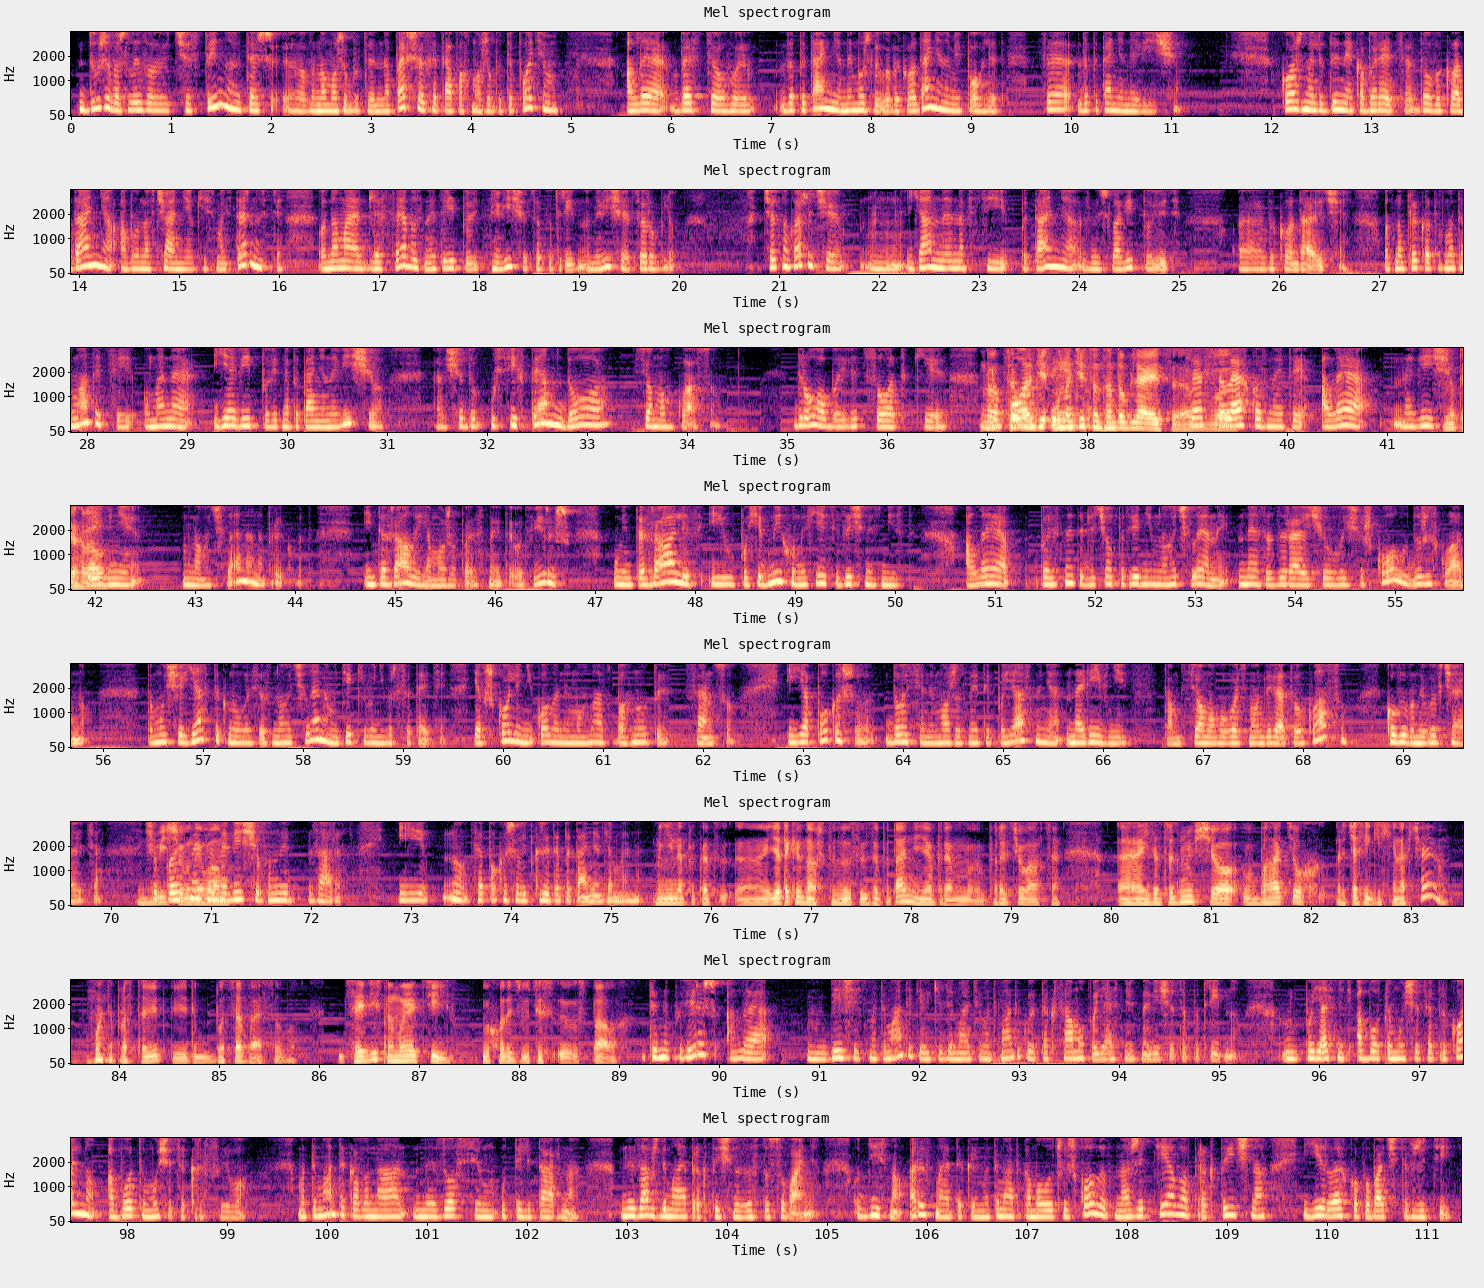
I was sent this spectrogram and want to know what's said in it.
Дуже важливою частиною, теж е, воно може бути на перших етапах, може бути потім, але без цього запитання неможливе викладання, на мій погляд, це запитання навіщо. Кожна людина, яка береться до викладання або навчання якійсь майстерності, вона має для себе знайти відповідь, навіщо це потрібно, навіщо я це роблю. Чесно кажучи, я не на всі питання знайшла відповідь е, викладаючи. От, наприклад, в математиці у мене є відповідь на питання навіщо е, щодо усіх тем до сьомого класу. Дроби, відсотки, ну, пропорції. Це воно дійсно знадобляється. Це все легко знайти. Але навіщо Інтеграл. потрібні многочлени, наприклад? Інтеграли я можу пояснити. От віриш, у інтегралів і у похідних у них є фізичний зміст. Але пояснити, для чого потрібні многочлени, не зазираючи у вищу школу, дуже складно. Тому що я стикнулася з многочленами тільки в університеті. Я в школі ніколи не могла збагнути сенсу. І я поки що досі не можу знайти пояснення на рівні там 7, 8, 9 класу, коли вони вивчаються, щоб навіщо пояснити, вони навіщо вони зараз. І ну, це поки що відкрите питання для мене. Мені, наприклад, е, я так і знав, що ти задаси це питання, я прям перечував це. Е, я зрозумів, що в багатьох речах, яких я навчаю, у мене просто відповідь, бо це весело. Це дійсно моя ціль виходить в цих справах. Ти не повіриш, але більшість математиків, які займаються математикою, так само пояснюють, навіщо це потрібно. Пояснюють або тому, що це прикольно, або тому, що це красиво. Математика вона не зовсім утилітарна, не завжди має практичне застосування. От дійсно, арифметика і математика молодшої школи вона життєва, практична, її легко побачити в житті.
